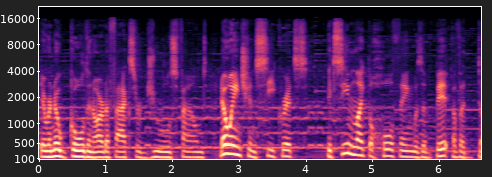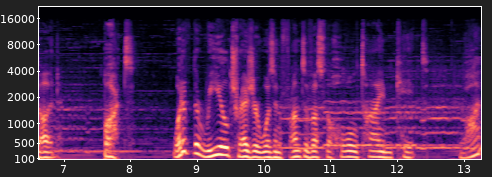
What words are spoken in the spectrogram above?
There were no golden artifacts or jewels found, no ancient secrets. It seemed like the whole thing was a bit of a dud. But what if the real treasure was in front of us the whole time, Kit? What?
